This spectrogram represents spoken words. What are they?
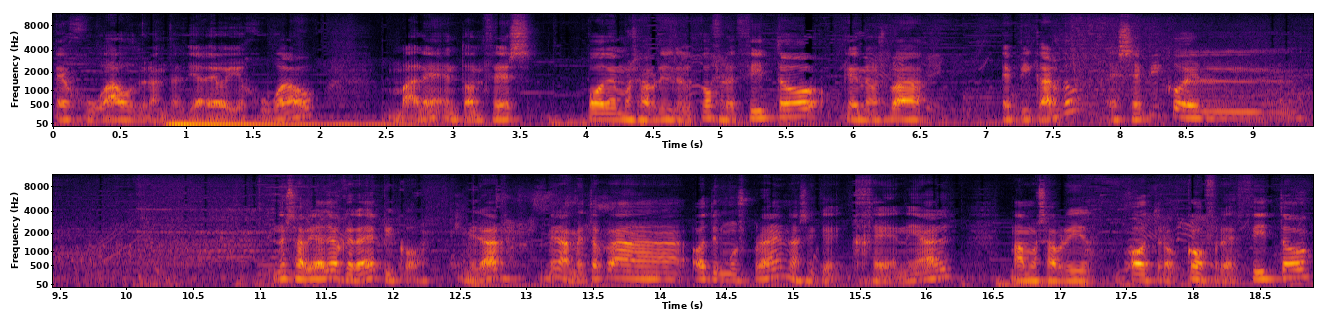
He jugado durante el día de hoy, he jugado. Vale, entonces Podemos abrir el cofrecito que nos va... ¿Epicardo? ¿Es épico el...? No sabía yo que era épico. Mirar, mira, me toca Optimus Prime, así que genial. Vamos a abrir otro cofrecito.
